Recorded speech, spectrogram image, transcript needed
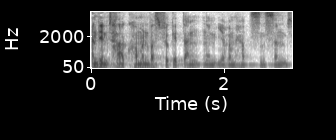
an den Tag kommen, was für Gedanken in ihrem Herzen sind.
